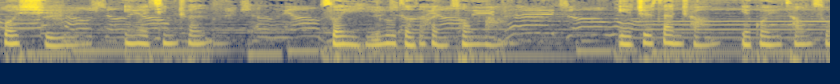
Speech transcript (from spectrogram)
或许因为青春，所以一路走得很匆忙。以致散场也过于仓促。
